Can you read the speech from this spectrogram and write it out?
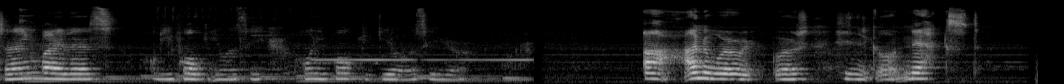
Trying by this, Hokey Pokey here. Hokey Pokey was here. Ah, I know where, where she's gonna go next.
